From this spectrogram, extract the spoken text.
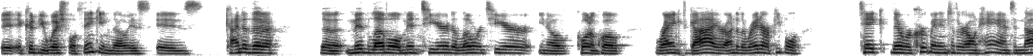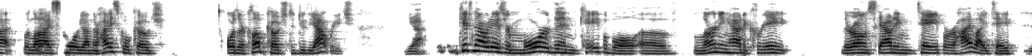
it, it could be wishful thinking though, is is kind of the the mid level, mid tier to lower tier, you know, quote unquote ranked guy or under the radar people take their recruitment into their own hands and not rely Yeah. solely on their high school coach or their club coach to do the outreach. Yeah. Kids nowadays are more than capable of learning how to create their own scouting tape or highlight tape. Yeah.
